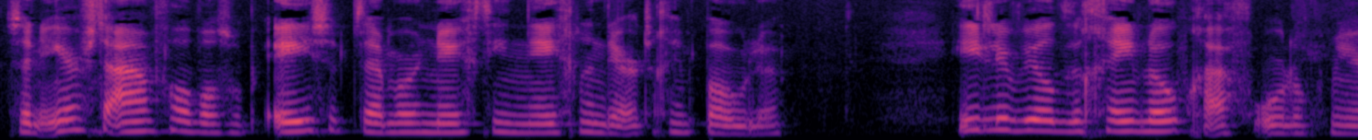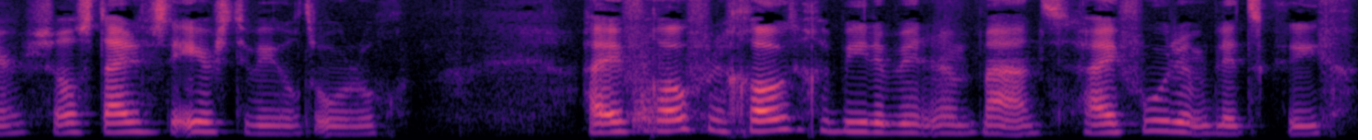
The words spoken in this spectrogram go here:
Zijn eerste aanval was op 1 september 1939 in Polen. Hitler wilde geen loopgravenoorlog meer, zoals tijdens de Eerste Wereldoorlog. Hij veroverde grote gebieden binnen een maand. Hij voerde een blitzkrieg.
